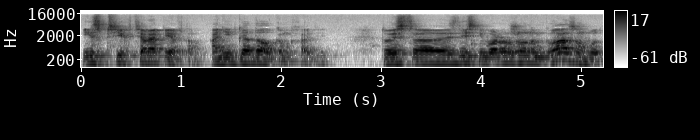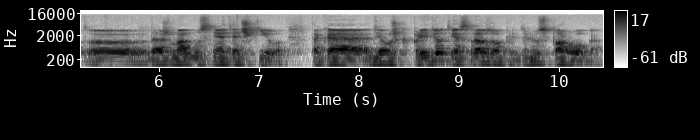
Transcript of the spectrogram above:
И с психотерапевтом, а не к гадалкам ходить. То есть э, здесь невооруженным глазом, вот э, даже могу снять очки, вот такая девушка придет, я сразу определю с порога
